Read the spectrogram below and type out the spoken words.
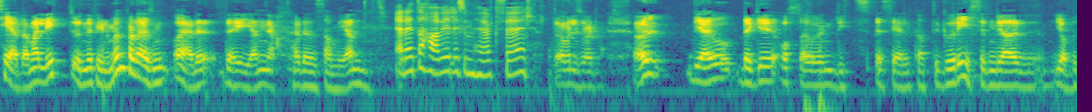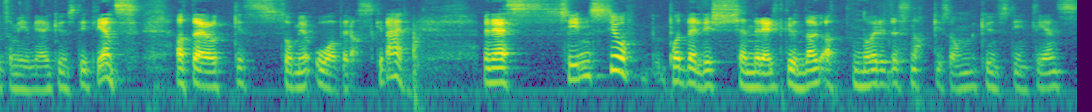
kjeda meg litt under filmen, for det er sånn Å, er det det igjen, ja? Er det det samme igjen? Ja, dette har vi liksom hørt før. Det har vi liksom hørt. Ja, vi er jo, begge oss er jo en litt spesiell kategori, siden vi har jobbet så mye med kunstig intelligens. At det er jo ikke så mye overraskende her. Men jeg syns jo på et veldig generelt grunnlag at når det snakkes om kunstig intelligens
